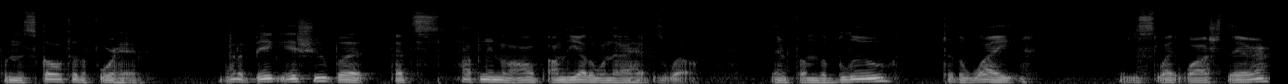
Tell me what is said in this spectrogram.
from the skull to the forehead. Not a big issue, but that's happening on all on the other one that I have as well. Then from the blue to the white, there's a slight wash there.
